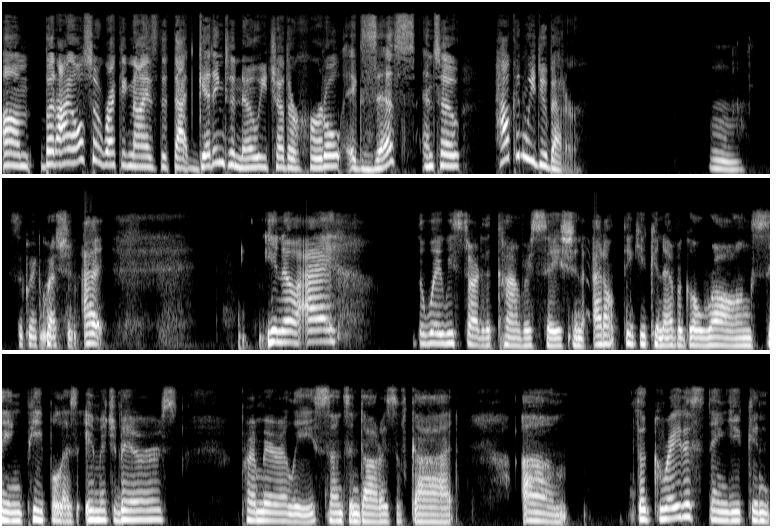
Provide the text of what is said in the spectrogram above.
Um, but I also recognize that that getting to know each other hurdle exists. And so how can we do better? Hmm. It's a great question. I, you know, I, the way we started the conversation, I don't think you can ever go wrong seeing people as image bearers, primarily sons and daughters of God. Um, the greatest thing you can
